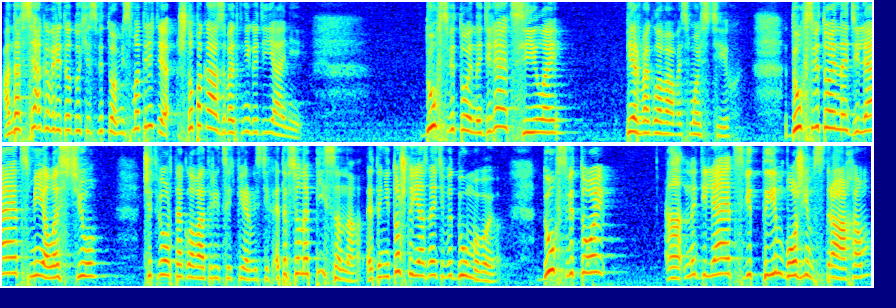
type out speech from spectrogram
Она вся говорит о Духе Святом. И смотрите, что показывает книга Деяний. Дух Святой наделяет силой. Первая глава, 8 стих. Дух Святой наделяет смелостью. 4 глава, 31 стих. Это все написано. Это не то, что я, знаете, выдумываю. Дух Святой а, наделяет святым Божьим страхом.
